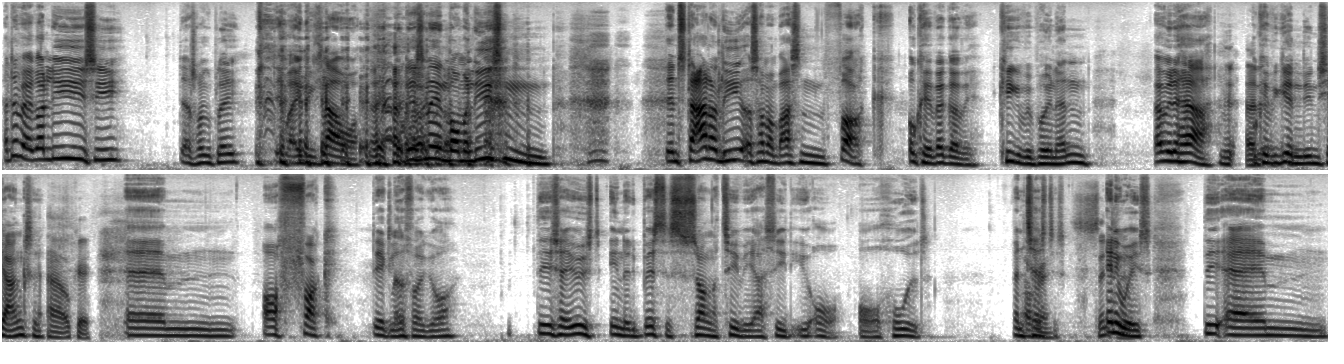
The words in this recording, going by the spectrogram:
Og det vil jeg godt lige sige, da jeg trykkede play. Det var jeg ikke klar over. Det er sådan en, hvor man lige sådan... Den starter lige, og så er man bare sådan, fuck, okay, hvad gør vi? Kigger vi på hinanden? Gør vi det her? Okay, vi giver den lige en chance. Ja, okay. Øhm, og fuck, det er jeg glad for, at jeg gjorde. Det er seriøst en af de bedste sæsoner tv, jeg har set i år overhovedet. Fantastisk. Sindssygt. Anyways, det er... Øhm,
